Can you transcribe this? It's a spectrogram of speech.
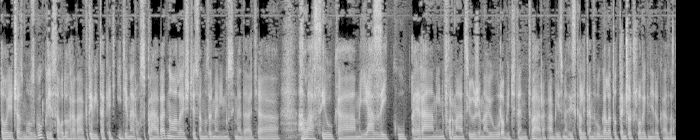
to je čas mozgu, kde sa odohráva aktivita, keď ideme rozprávať, no ale ešte samozrejme my musíme dať e, hlasivkám, jazyku, perám informáciu, že majú urobiť ten tvar, aby sme získali ten zvuk, ale to ten, čo človek nedokázal.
